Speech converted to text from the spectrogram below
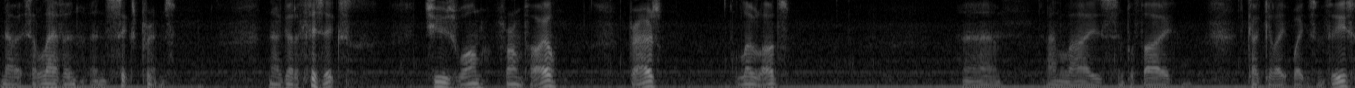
now it's 11 and 6 prims. Now go to physics. Choose one from file. Browse. Low lods um, analyze simplify calculate weights and fees.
